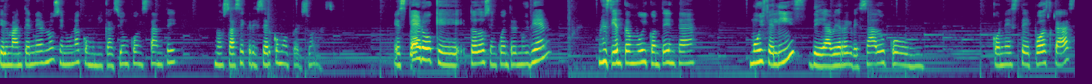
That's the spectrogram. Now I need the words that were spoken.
y el mantenernos en una comunicación constante nos hace crecer como personas. Espero que todos se encuentren muy bien. Me siento muy contenta, muy feliz de haber regresado con, con este podcast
